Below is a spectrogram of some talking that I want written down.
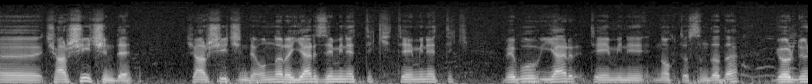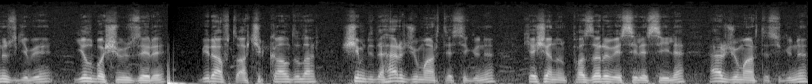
e, çarşı içinde çarşı içinde onlara yer zemin ettik, temin ettik ve bu yer temini noktasında da gördüğünüz gibi yılbaşı üzeri bir hafta açık kaldılar. Şimdi de her cumartesi günü Keşan'ın pazarı vesilesiyle her cumartesi günü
